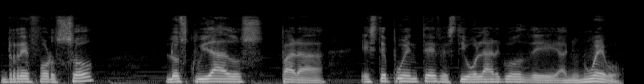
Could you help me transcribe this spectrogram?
reforzó los cuidados para este puente festivo largo de Año Nuevo.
